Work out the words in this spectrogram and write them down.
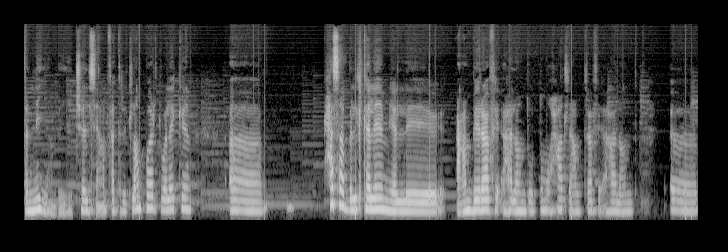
فنيا بتشيلسي عن فترة لامبارد ولكن حسب الكلام يلي عم بيرافق هالاند والطموحات اللي عم ترافق هالاند آه،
